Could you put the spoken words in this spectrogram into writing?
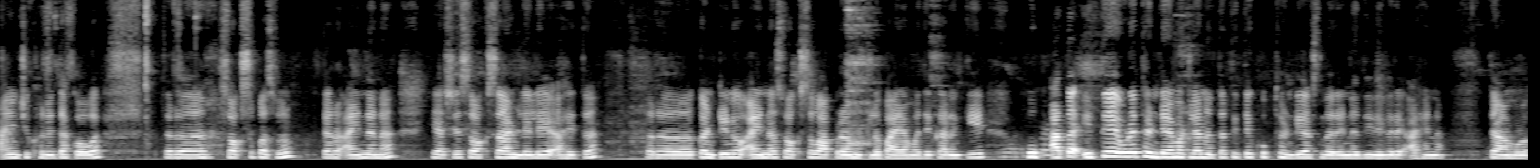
आईंची खरेदी दाखवावं. तर सॉक्सपासून तर आईनं ना हे असे सॉक्स आणलेले आहेत. तर कंटिन्यू आईना सॉक्स वापरा म्हटलं पायामध्ये. कारण की खूप आता इथे एवढे थंडी आहे म्हटल्यानंतर तिथे खूप थंडी असणार आहे. नदी वगैरे आहे ना त्यामुळं.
